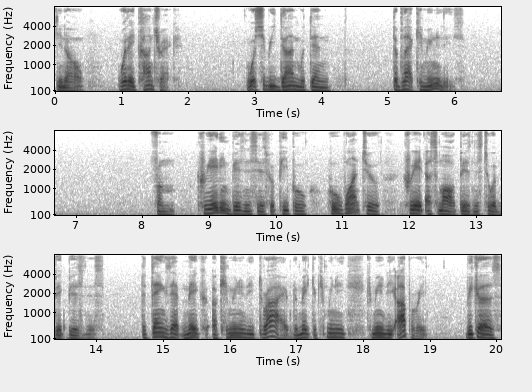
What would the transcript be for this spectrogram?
you know, with a contract. What should be done within the black communities from creating businesses for people who want to create a small business to a big business. The things that make a community thrive, to make the community community operate. Because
